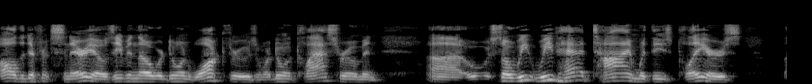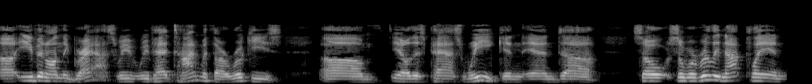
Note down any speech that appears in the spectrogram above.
all the different scenarios, even though we're doing walkthroughs and we're doing classroom. And, uh, so we, we've had time with these players, uh, even on the grass. We've, we've had time with our rookies, um, you know, this past week. And, and, uh, so, so we're really not playing,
